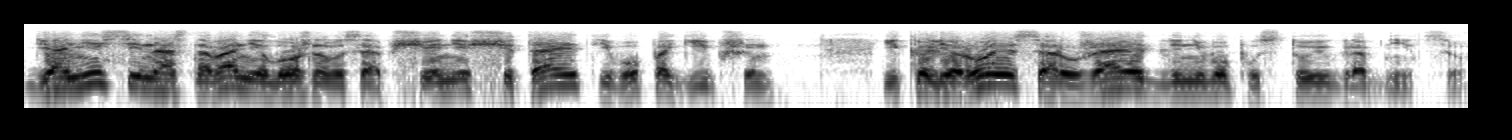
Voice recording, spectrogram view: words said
Дионисий на основании ложного сообщения считает его погибшим, и Калероя сооружает для него пустую гробницу.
